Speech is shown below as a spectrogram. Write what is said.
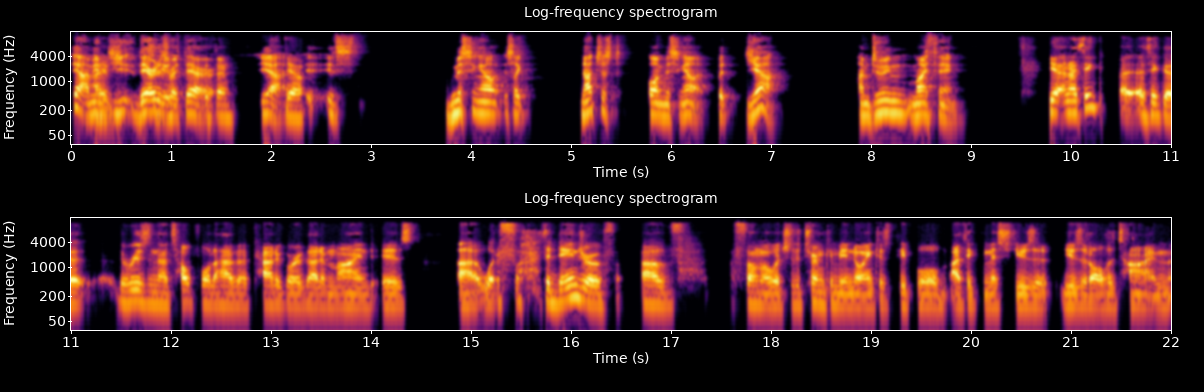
yeah. I mean, I, you, there it is, good, right there. Yeah, yeah. It's missing out. It's like not just oh, I'm missing out, but yeah, I'm doing my thing. Yeah, and I think I think uh, the reason that's helpful to have a category of that in mind is uh, what the danger of of FOMO, which the term can be annoying because people, I think, misuse it, use it all the time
